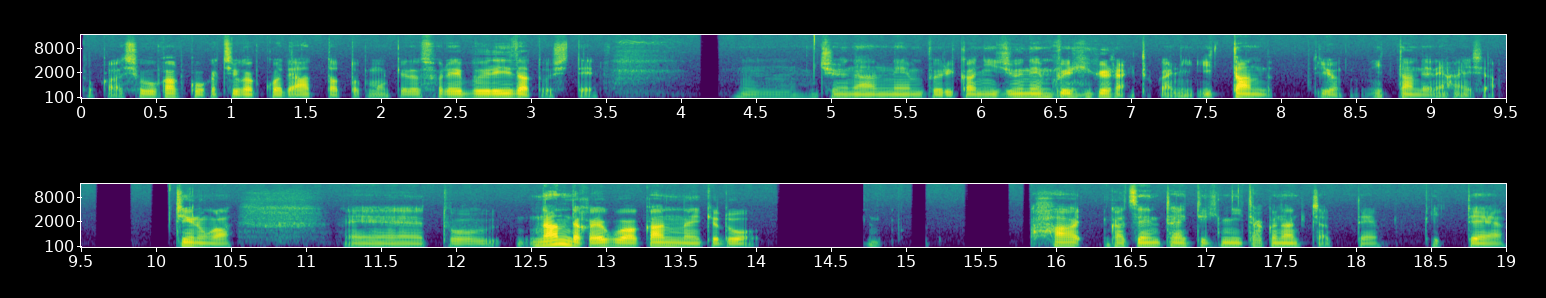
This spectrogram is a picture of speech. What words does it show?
とか小学校か中学校であったと思うけどそれぶりだとしてうん十何年ぶりか20年ぶりぐらいとかに行ったんだ行ったんでね歯医者。っていうのがえっ、となんだかよくわかんないけど歯が全体的に痛くなっちゃって行って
